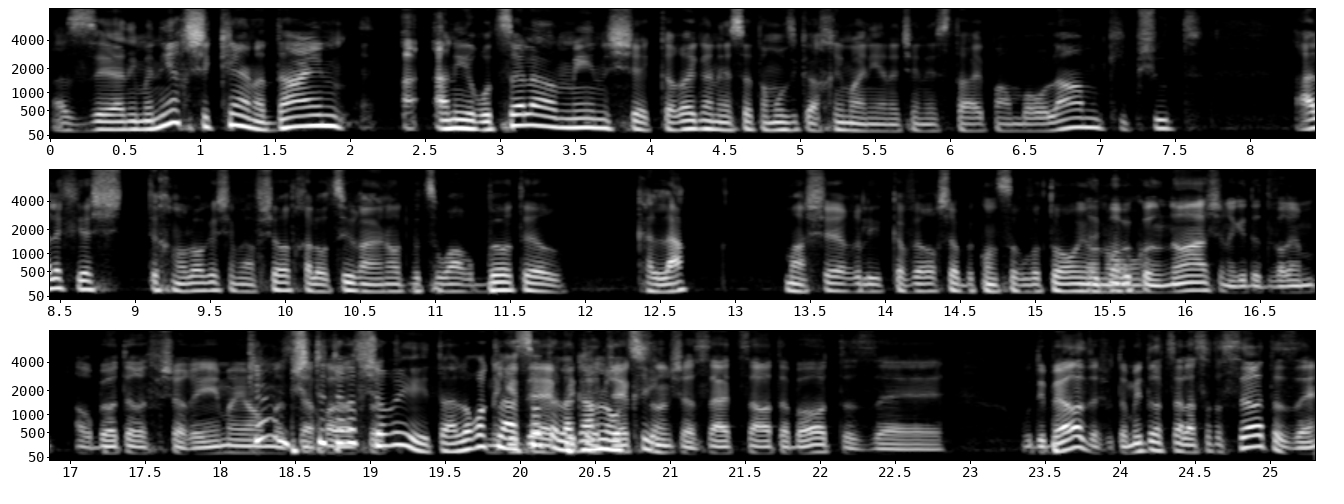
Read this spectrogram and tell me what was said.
אז אה, אני מניח שכן, עדיין, אה, אני רוצה להאמין שכרגע אני אעשה את המוזיקה הכי מעניינת שנעשתה אי פעם בעולם, כי פשוט, א', יש טכנולוגיה שמאפשרת לך להוציא רעיונות בצורה הרבה יותר קלה, מאשר להיקבר עכשיו בקונסרבטוריון. זה כמו או- בקולנוע, שנגיד הדברים הרבה יותר אפשריים היום, כן, פשוט יותר. אפשרי, אתה לא רק נגיד לעשות, אה, אלא גם פיטר להוציא. ג'קסון שעשה את שר הטבעות, אז אה, הוא דיבר על זה, שהוא תמיד רצה לעשות את הסרט הזה,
